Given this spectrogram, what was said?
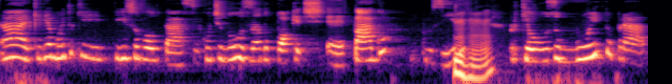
Ah, eu queria muito que, que isso voltasse. Continuo usando o Pocket é, pago, inclusive, uhum. porque eu uso muito para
